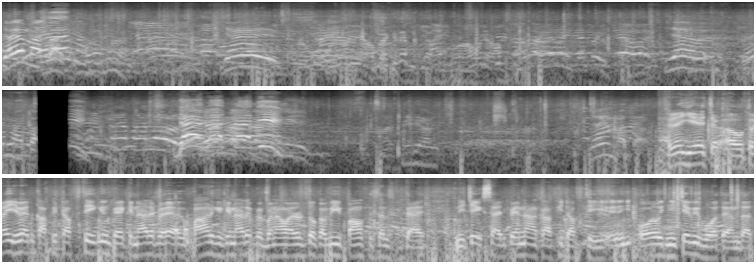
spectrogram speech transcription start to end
जय माता जय। जय माता ये उतराई है काफ़ी टफ थी, क्योंकि किनारे पे, पहाड़ के किनारे पे बना हुआ है तो कभी पाँव फिसल सकता है। नीचे एक साइड पे ना, काफ़ी टफ थी। और नीचे भी बहुत है अंदर।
